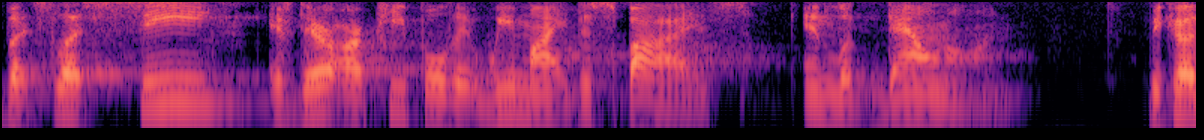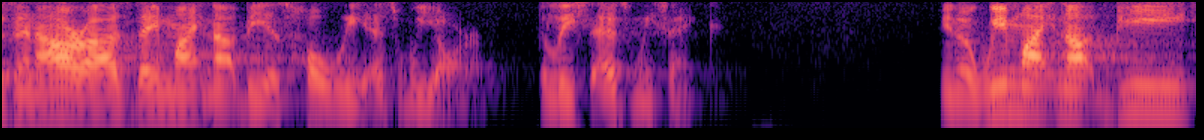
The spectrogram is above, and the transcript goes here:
But let's see if there are people that we might despise and look down on, because in our eyes, they might not be as holy as we are, at least as we think. You know, we might not be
